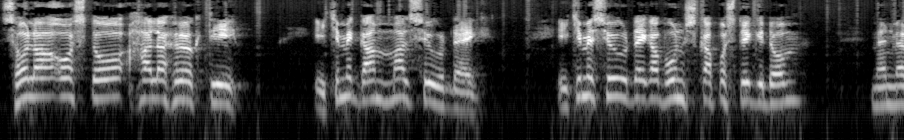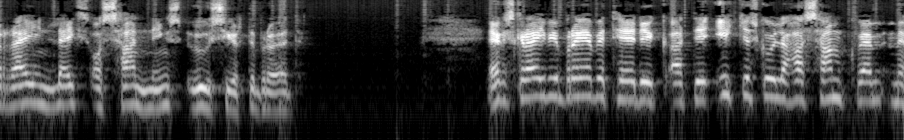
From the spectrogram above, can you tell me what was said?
Så la oss da holde høgtid, ikke med gammal surdeig, ikkje med surdeig av vondskap og styggedom, men med reinleiks og sannings usyrte brød. Jeg skreiv i brevet til dykk at de ikke skulle ha samkvem med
